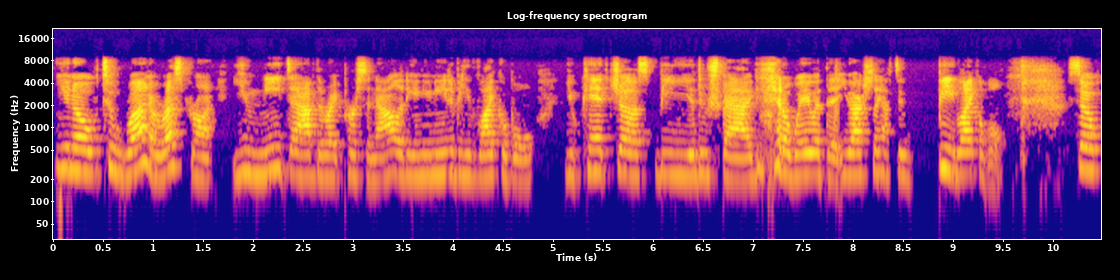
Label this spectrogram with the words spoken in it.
you know, to run a restaurant, you need to have the right personality and you need to be likable. You can't just be a douchebag and get away with it. You actually have to be likable. So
